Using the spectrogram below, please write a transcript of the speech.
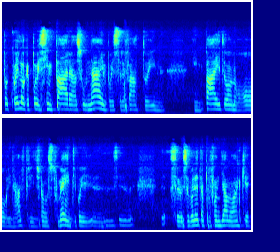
quello che poi si impara su NAIM può essere fatto in in Python o in altri diciamo, strumenti, poi eh, se, se, volete approfondiamo anche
